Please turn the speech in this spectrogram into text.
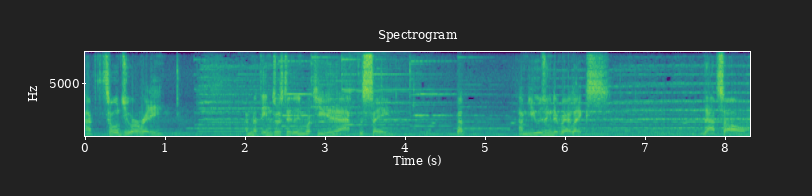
I've told you already. I'm not interested in what you have to say. But I'm using the relics. That's all.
